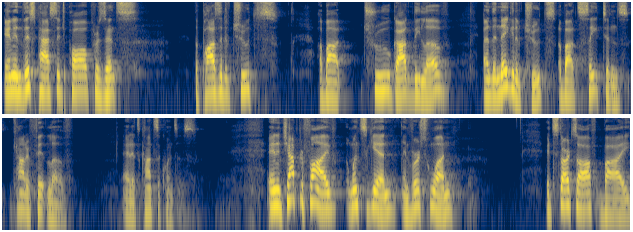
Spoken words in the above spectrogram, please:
And in this passage, Paul presents the positive truths about true godly love and the negative truths about Satan's counterfeit love and its consequences. And in chapter 5, once again, in verse 1, it starts off by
